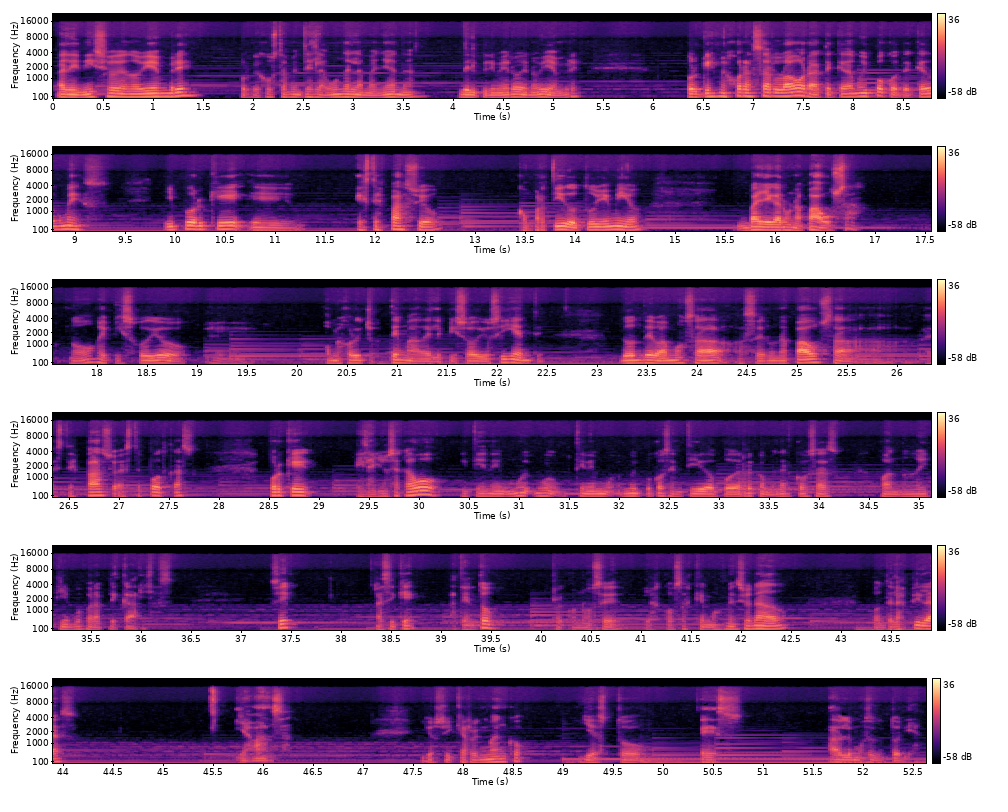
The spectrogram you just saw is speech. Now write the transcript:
al inicio de noviembre, porque justamente es la una de la mañana del primero de noviembre, porque es mejor hacerlo ahora, te queda muy poco, te queda un mes, y porque eh, este espacio compartido tuyo y mío va a llegar una pausa, ¿no? Episodio, eh, o mejor dicho, tema del episodio siguiente, donde vamos a hacer una pausa este espacio, a este podcast, porque el año se acabó y tiene muy, tiene muy, poco sentido poder recomendar cosas cuando no hay tiempo para aplicarlas. ¿Sí? Así que, atento, reconoce las cosas que hemos mencionado, ponte las pilas y avanza. Yo soy Karen Manco y esto es Hablemos de Tutoría.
